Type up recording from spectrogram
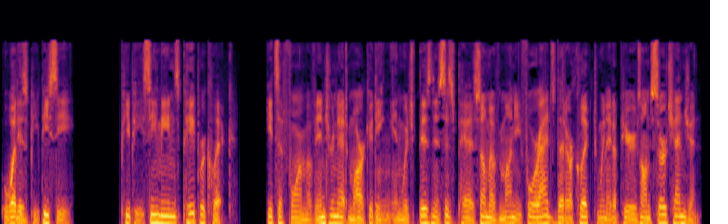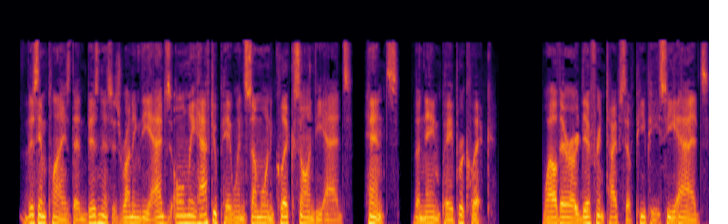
What is PPC? PPC means pay-per-click. It's a form of internet marketing in which businesses pay a sum of money for ads that are clicked when it appears on search engine. This implies that businesses running the ads only have to pay when someone clicks on the ads, hence, the name pay-per-click. While there are different types of PPC ads,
